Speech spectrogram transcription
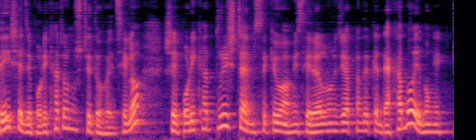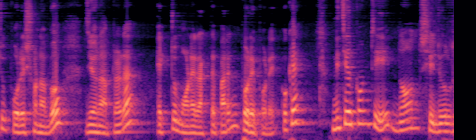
তেইশে যে পরীক্ষাটা অনুষ্ঠিত হয়েছিল, সেই পরীক্ষা ত্রিশটা এমসিকিউ আমি সিরিয়াল অনুযায়ী আপনাদেরকে দেখাবো এবং একটু পড়ে শোনাবো, যেন আপনারা একটু মনে রাখতে পারেন পড়ে পড়ে, ওকে? নিচের কোনটি নন শিডিউল্ড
